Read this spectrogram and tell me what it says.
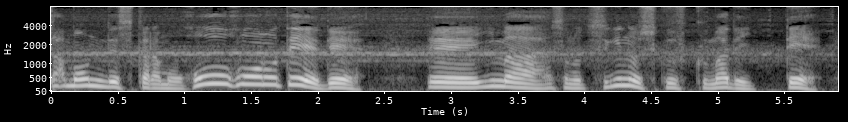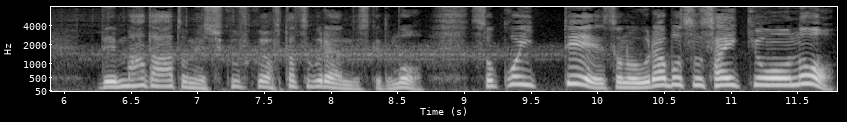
だもんですからもう方法の体で、えー、今その次の祝福まで行ってでまだあとね祝福が2つぐらいあるんですけどもそこ行ってその裏ボス最強の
